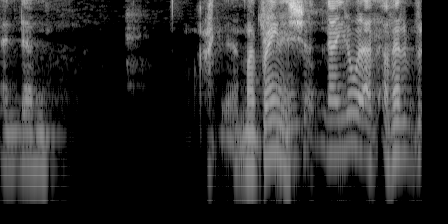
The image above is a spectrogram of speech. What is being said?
And um, my brain is sh- no. You know what? I've, I've had a,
